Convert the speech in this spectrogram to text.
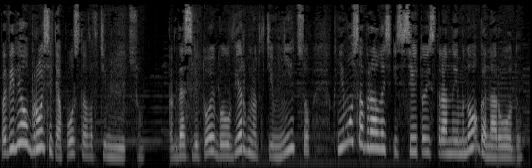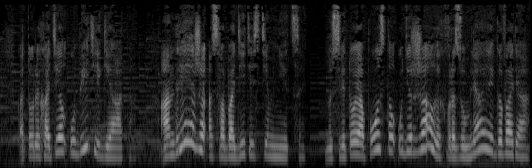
повелел бросить апостола в темницу. Когда святой был вергнут в темницу, к нему собралось из всей той страны много народу, который хотел убить Егиата, Андрея же освободить из темницы. Но святой апостол удержал их, вразумляя и говоря,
